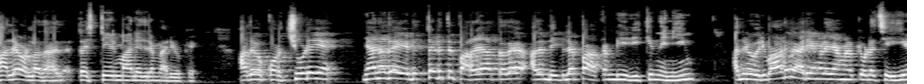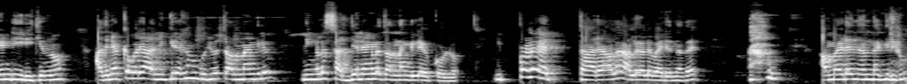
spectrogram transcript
ഫലമുള്ളതാണ് ടെക്സ്റ്റൈൽ മാനേജർമാരും ഒക്കെ അത് കുറച്ചുകൂടെ ഞാനത് എടുത്തെടുത്ത് പറയാത്തത് അത് ഡെവലപ്പ് ആക്കേണ്ടിയിരിക്കുന്ന ഇനിയും. അതിന് ഒരുപാട് കാര്യങ്ങൾ ഞങ്ങൾക്ക് ഇവിടെ ചെയ്യേണ്ടിയിരിക്കുന്നു. അതിനൊക്കെ ഒരു അനുഗ്രഹം ഗുരു തന്നെങ്കിലും നിങ്ങൾ സജ്ജനങ്ങൾ തന്നെങ്കിലേ ഒക്കെ ഉള്ളൂ. ഇപ്പോഴേ ധാരാളം ആളുകൾ വരുന്നത് അമ്മയുടെ നിന്ന് എന്തെങ്കിലും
